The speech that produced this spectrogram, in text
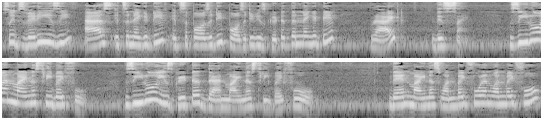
So it's very easy as it's a negative, it's a positive, positive is greater than negative, right? This sign. 0 and minus 3 by 4. 0 is greater than minus 3 by 4. Then minus 1 by 4 and 1 by 4.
